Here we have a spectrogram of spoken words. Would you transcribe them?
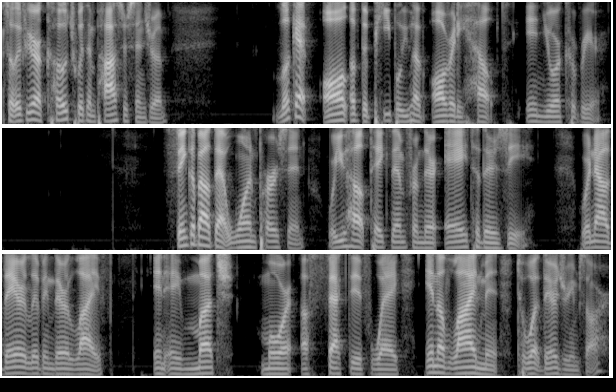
So if you're a coach with imposter syndrome, look at all of the people you have already helped in your career. Think about that one person where you helped take them from their A to their Z where now they are living their life in a much more effective way in alignment to what their dreams are.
